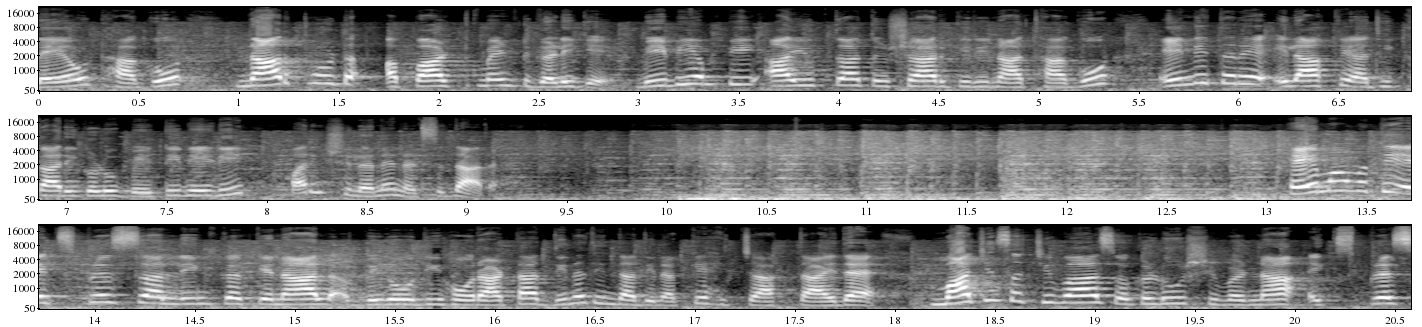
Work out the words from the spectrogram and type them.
ಲೇಔಟ್ ಹಾಗೂ ನಾರ್ಥ್ವುಡ್ ಅಪಾರ್ಟ್ಮೆಂಟ್ಗಳಿಗೆ ಬಿಬಿಎಂಪಿ ಆಯುಕ್ತ ತುಷಾರ್ ಗಿರಿನಾಥ್ ಹಾಗೂ ಇನ್ನಿತರೆ ಇಲಾಖೆ ಅಧಿಕಾರಿಗಳು ಭೇಟಿ ನೀಡಿ ಪರಿಶೀಲನೆ ನಡೆಸಿದ್ದಾರೆ. ಹೇಮಾವತಿ ಎಕ್ಸ್ಪ್ರೆಸ್ ಲಿಂಕ್ ಕೆನಾಲ್ ವಿರೋಧಿ ಹೋರಾಟ ದಿನದಿಂದ ದಿನಕ್ಕೆ ಹೆಚ್ಚಾಗ್ತಾ ಇದೆ. ಮಾಜಿ ಸಚಿವ ಸೊಗಡು ಶಿವಣ್ಣ ಎಕ್ಸ್ಪ್ರೆಸ್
